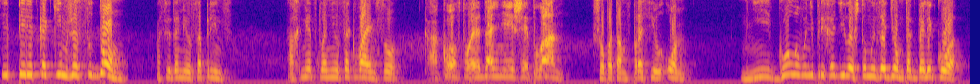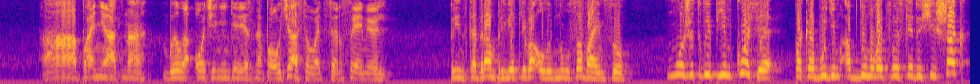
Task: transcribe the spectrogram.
И перед каким же судом? осведомился принц. Ахмед склонился к Ваймсу. «Каков твой дальнейший план?» – шепотом спросил он. «Мне и в голову не приходило, что мы зайдем так далеко». «А, понятно. Было очень интересно поучаствовать, сэр Сэмюэль». Принц Кадрам приветливо улыбнулся Ваймсу. «Может, выпьем кофе, пока будем обдумывать свой следующий шаг?»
